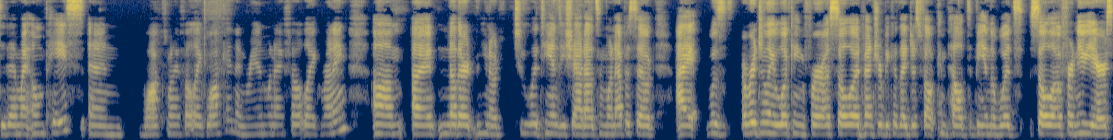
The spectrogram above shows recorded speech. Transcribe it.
did it at my own pace and walked when I felt like walking and ran when I felt like running. Um, another, you know, two Lattanzi shout outs in one episode. I was originally looking for a solo adventure because I just felt compelled to be in the woods solo for New Year's.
